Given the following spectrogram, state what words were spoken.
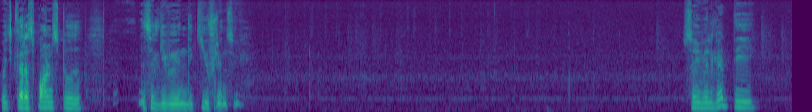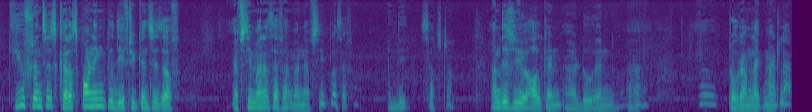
which corresponds to this will give you in the quefrency. So, you will get the quefrencies corresponding to the frequencies of f c minus f m and f c plus f m in the cepstrum and this you all can uh, do in uh, program like MATLAB.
